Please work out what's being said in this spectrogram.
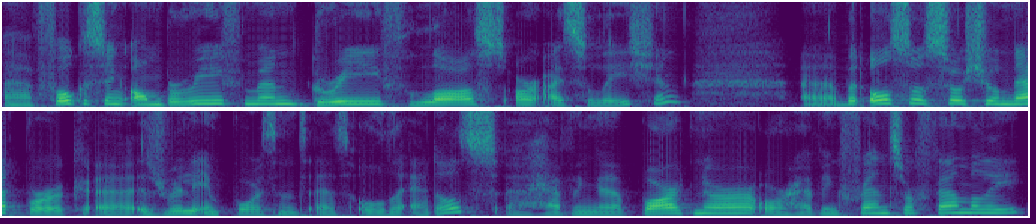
uh, focusing on bereavement, grief, loss or isolation. Uh, but also social network uh, is really important as older adults, uh, having a partner or having friends or family.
